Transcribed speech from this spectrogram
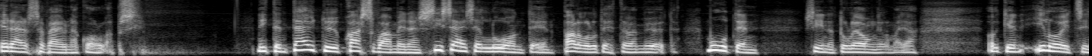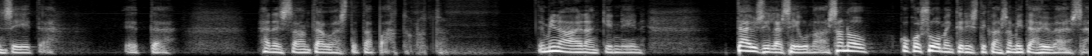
edessä väynä kollapsi. Niiden täytyy kasvaa meidän sisäisen luonteen palvelutehtävän myötä. Muuten siinä tulee ongelma. Ja oikein iloitsin siitä, että hänessä on tällaista tapahtunut. Ja minä ainakin niin täysillä siunaan. Sano koko Suomen kristikansa mitä hyvänsä,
